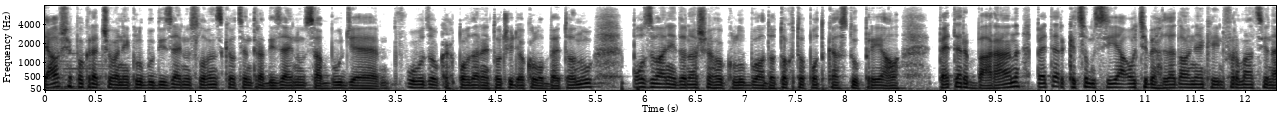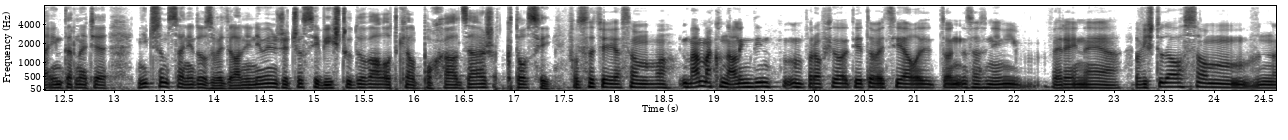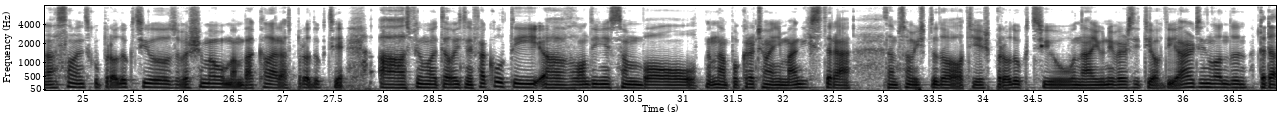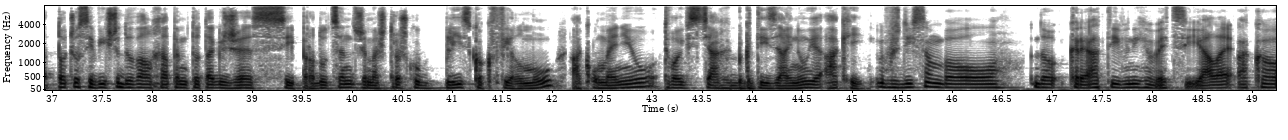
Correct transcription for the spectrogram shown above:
Ďalšie pokračovanie klubu dizajnu Slovenského centra dizajnu sa bude v úvodzovkách povedané točiť okolo betónu. Pozvanie do našeho klubu a do tohto podcastu prijal Peter Baran. Peter, keď som si ja o tebe hľadal nejaké informácie na internete, nič som sa nedozvedel, ani neviem, že čo si vyštudoval, odkiaľ pochádzaš, kto si. V podstate ja som, mám ako na LinkedIn profile tieto veci, ale to zase není verejné a vyštudoval som na Slovensku produkciu z VŠMU, mám bakalára z produkcie a z filmovej televíznej fakulty v Londýne som bol na pokračovaní magistra, tam som vyštudoval tiež produkciu na University of the Arts in London. Teda to, čo si vyštudoval, chápem to tak, že si producent, že máš trošku blízko k filmu a k umeniu. Tvoj vzťah k dizajnu je aký? Vždy som bol do kreatívnych vecí, ale ako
